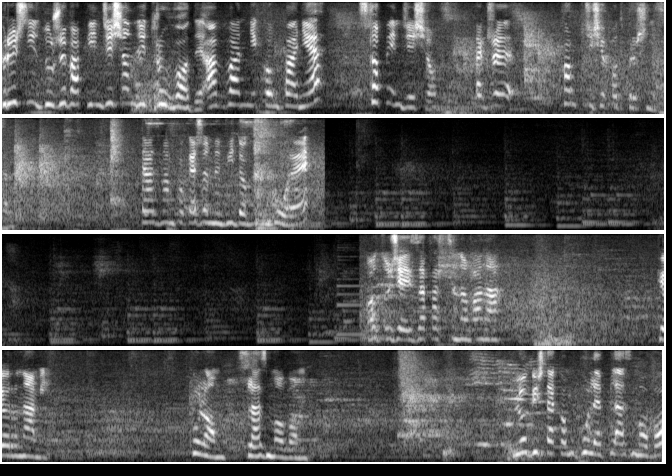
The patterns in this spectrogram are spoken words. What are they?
Prysznic zużywa 50 litrów wody, a w wannie kąpanie 150. Także kąpcie się pod prysznicem. Teraz Wam pokażemy widok z góry. O, Zuzia jest zafascynowana piorunami. Kulą plazmową. Lubisz taką kulę plazmową?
